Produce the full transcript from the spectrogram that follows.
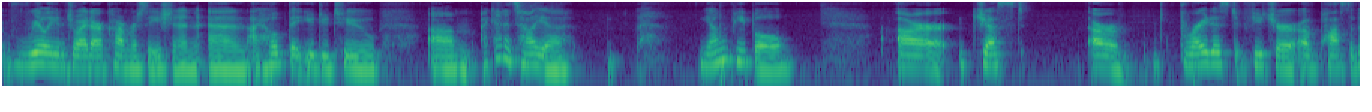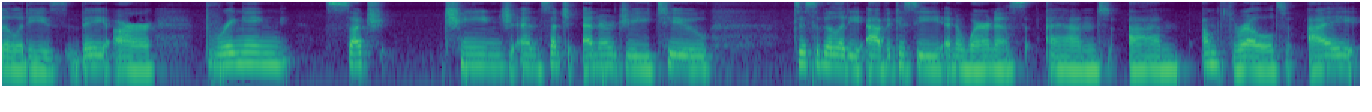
really enjoyed our conversation, and I hope that you do too. Um, I gotta tell you, young people are just our brightest future of possibilities. They are bringing such change and such energy to disability advocacy and awareness and um, i'm thrilled i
